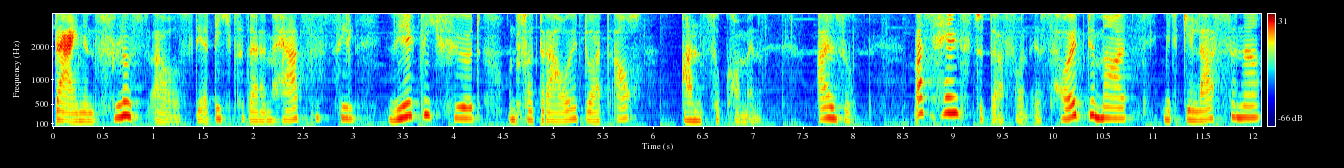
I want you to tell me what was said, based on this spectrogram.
deinen Fluss aus, der dich zu deinem Herzensziel wirklich führt und vertraue dort auch anzukommen. Also, was hältst du davon, es heute mal mit gelassener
